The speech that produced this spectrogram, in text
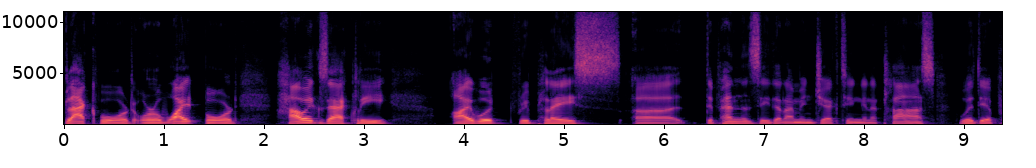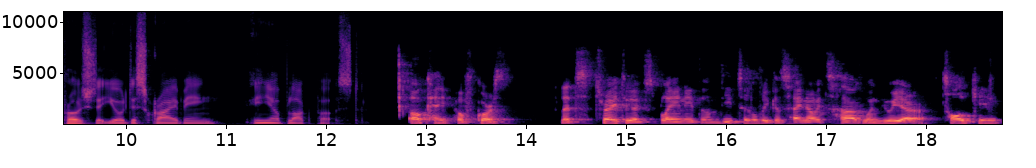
blackboard or a whiteboard how exactly i would replace uh, dependency that i'm injecting in a class with the approach that you're describing in your blog post okay of course let's try to explain it on detail because I know it's hard when we are talking,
